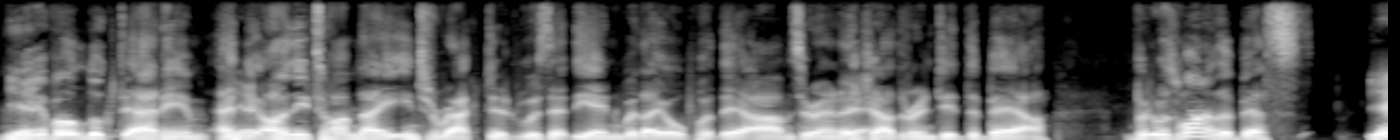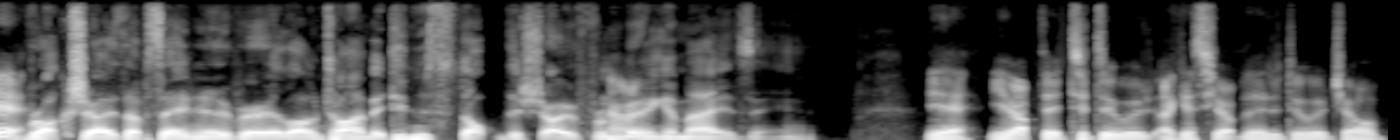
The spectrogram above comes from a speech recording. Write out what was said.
Yeah. never looked at him, and the only time they interacted was at the end where they all put their arms around each other and did the bow. But it was one of the best Yeah. rock shows I've seen in a very long time. It didn't stop the show from No. being amazing. Yeah, you're up there to do. A, I guess you're up there to do a job.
